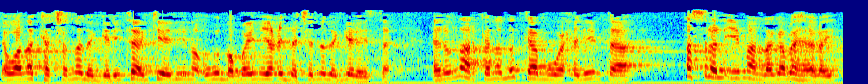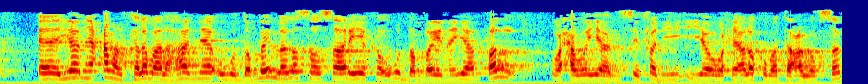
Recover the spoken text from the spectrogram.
De waana jannada gelitaankeediina ugu dambeynaya cidda jannada gelaysa. Ahlu naarkana dadka muwaxidiinta asl aliimaan lagaba helay. Yani camal kaleba lahaane ugu dambeyn laga soo saarayo ka ugu dambeynaya. Bal waxa weeyaan sifadii iyo waxyaalo kuba tacalluqsan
